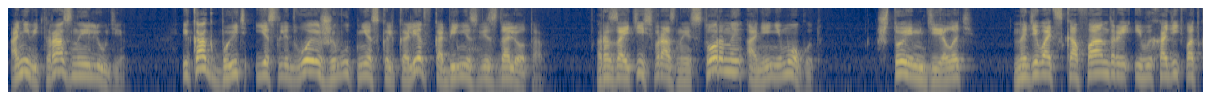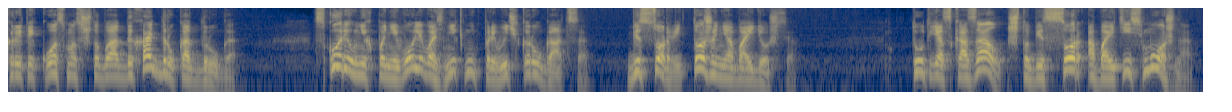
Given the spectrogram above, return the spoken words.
они ведь разные люди. И как быть, если двое живут несколько лет в кабине звездолета? Разойтись в разные стороны они не могут. Что им делать? Надевать скафандры и выходить в открытый космос, чтобы отдыхать друг от друга? Вскоре у них поневоле возникнет привычка ругаться. Без ссор ведь тоже не обойдешься. Тут я сказал, что без ссор обойтись можно –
